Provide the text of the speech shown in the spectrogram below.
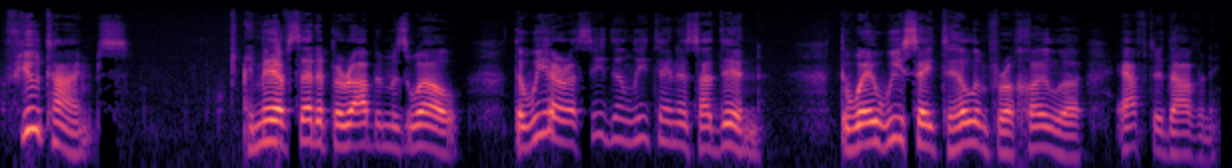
a few times, he may have said it Parabim as well, that we are Asidin Litenes Hadin, the way we say Tehillim for a Chayla after davening.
